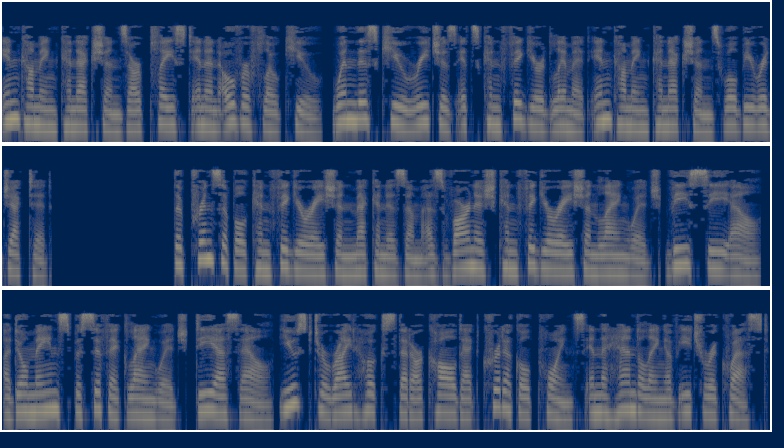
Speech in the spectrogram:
incoming connections are placed in an overflow queue. When this queue reaches its configured limit, incoming connections will be rejected. The principal configuration mechanism is Varnish Configuration Language (VCL), a domain-specific language (DSL) used to write hooks that are called at critical points in the handling of each request.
